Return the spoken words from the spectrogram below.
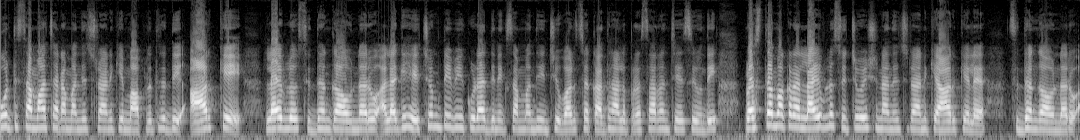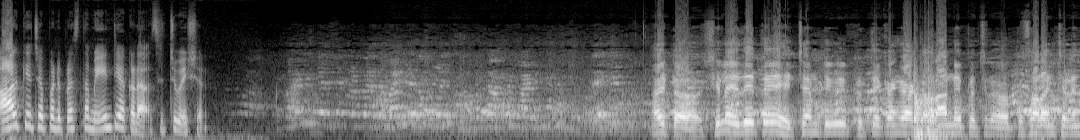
పూర్తి సమాచారం అందించడానికి మా ప్రతినిధి ఆర్కే లైవ్లో సిద్ధంగా ఉన్నారు. అలాగే హెచ్ఎం టీవీ కూడా దీనికి సంబంధించి వరుస కథనాలు ప్రసారం చేసి ఉంది. ప్రస్తుతం అక్కడ లైవ్లో సిచ్యువేషన్ అందించడానికి ఆర్కే సిద్ధంగా ఉన్నారు. ఆర్కే చెప్పండి ప్రస్తుతం ఏంటి అక్కడ సిచ్యువేషన్? రైట్ శిల ఏదైతే హెచ్ఎం టీవీ ప్రత్యేకంగా కథనాన్ని ప్రసారం చేయడం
